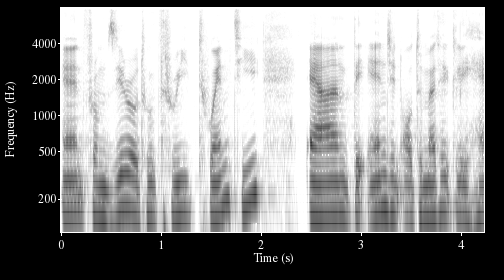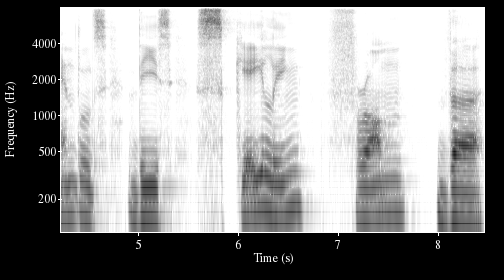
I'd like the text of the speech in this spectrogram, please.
and from 0 to 320 and the engine automatically handles these scaling from the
